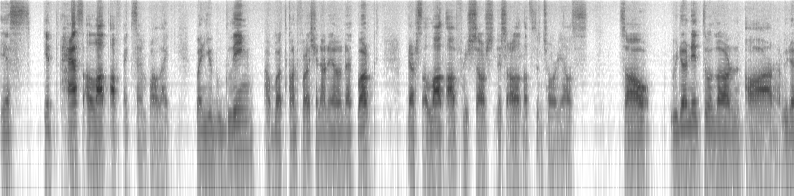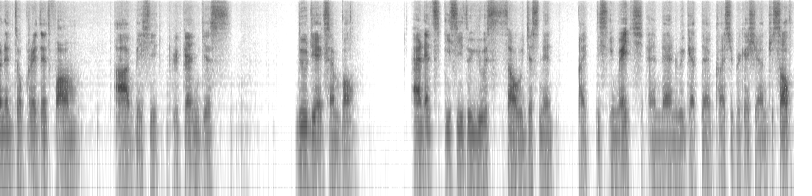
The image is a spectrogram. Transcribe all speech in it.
is it has a lot of example like when you googling about convolutional neural network there's a lot of resource there's a lot of tutorials. So we don't need to learn or we don't need to create it from uh, basic. We can just do the example. And it's easy to use so we just need like this image and then we get the classification result.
